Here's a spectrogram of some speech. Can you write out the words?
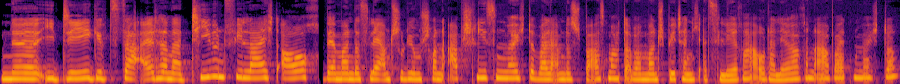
eine Idee? Gibt es da Alternativen vielleicht auch, wenn man das Lehramtsstudium schon abschließen möchte, weil einem das Spaß macht, aber man später nicht als Lehrer oder Lehrerin arbeiten möchte?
